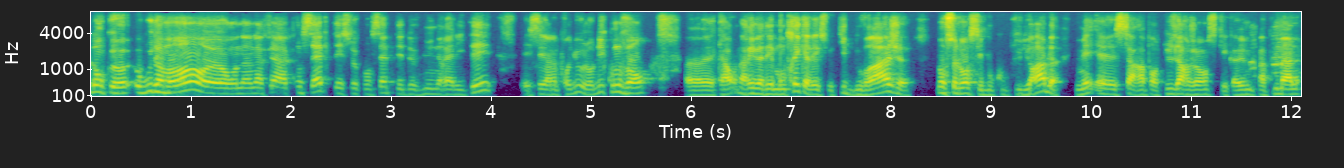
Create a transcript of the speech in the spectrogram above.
Donc, euh, au bout d'un moment, euh, on en a fait un concept et ce concept est devenu une réalité et c'est un produit aujourd'hui qu'on vend, euh, car on arrive à démontrer qu'avec ce type d'ouvrage, non seulement c'est beaucoup plus durable, mais ça rapporte plus d'argent, ce qui est quand même pas plus mal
